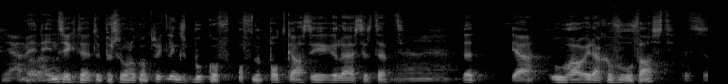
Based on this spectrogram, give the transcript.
Ja, voilà. inzicht uit een persoonlijk ontwikkelingsboek of, of een podcast die je geluisterd hebt. Ja, Dat, ja, hoe hou je dat gevoel vast? het is zo.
